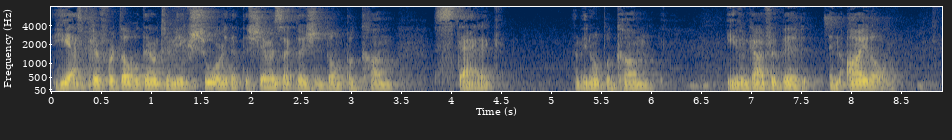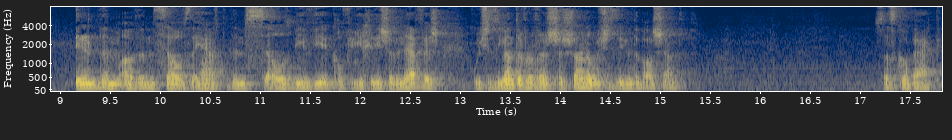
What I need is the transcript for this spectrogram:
he has to therefore double down to make sure that the Shemus Akdashim don't become static, and they don't become, even God forbid, an idol in them of themselves. They have to themselves be a vehicle for Yechidish of Nefesh, which is the Yontav of Hashanah, which is even the Shem Tov. So let's go back.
